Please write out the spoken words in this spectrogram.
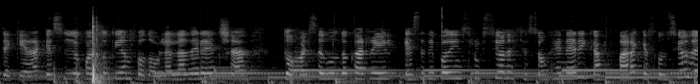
te queda qué sé yo cuánto tiempo, dobla a la derecha, toma el segundo carril, ese tipo de instrucciones que son genéricas para que funcione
